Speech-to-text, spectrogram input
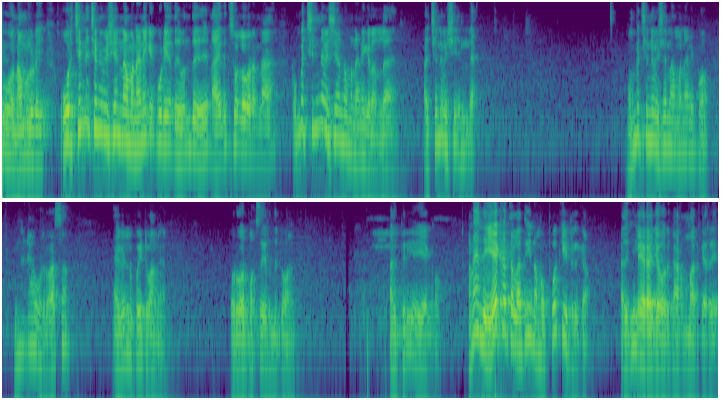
ஓ- நம்மளுடைய ஒரு சின்ன சின்ன விஷயம் நம்ம நினைக்கக்கூடியது வந்து நான் எதுக்கு சொல்ல வரேன்னா ரொம்ப சின்ன விஷயம் நம்ம நினைக்கிறோம்ல. அது சின்ன விஷயம் இல்லை. ரொம்ப சின்ன விஷயம் நம்ம நினைப்போம். என்னடா ஒரு ரசம்? வெளில போயிட்டு வாங்க. ஒரு ஒரு மாதம் இருந்துட்டு வாங்க. அது பெரிய ஏக்கம். ஆனால் இந்த ஏக்கத்தை எல்லாத்தையும் நம்ம போக்கிட்டு இருக்கோம். அதுக்கு இளையராஜா ஒரு காரணமாக இருக்காரு.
